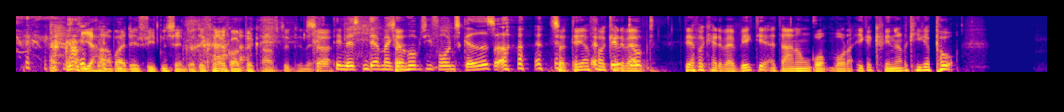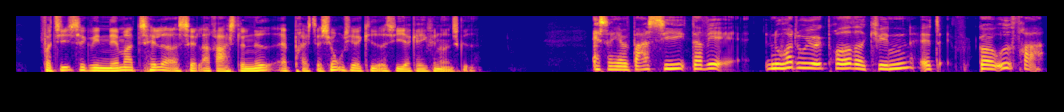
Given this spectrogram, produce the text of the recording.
jeg har arbejdet i et fitnesscenter, det kan jeg godt bekræfte. Det, der. Så, det er næsten der, man så, kan håbe, de får en skade, så. så derfor, kan det, være, derfor kan det være vigtigt, at der er nogle rum, hvor der ikke er kvinder, der kigger på. Fordi så kan vi nemmere tillade os selv at rasle ned af præstationshierarkiet og sige, jeg kan ikke finde noget en skid. Altså, jeg vil bare sige, der vil, nu har du jo ikke prøvet at være kvinde, at gå ud fra,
